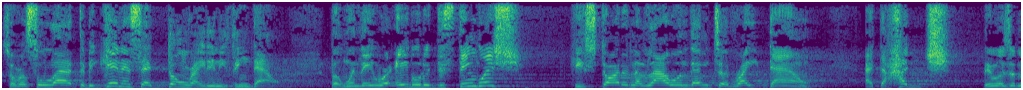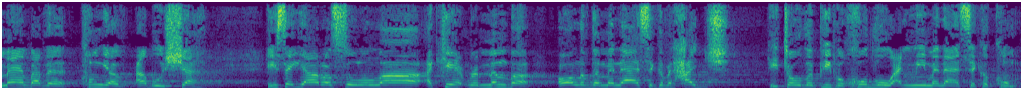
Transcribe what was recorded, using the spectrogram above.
So Rasulullah at the beginning said, don't write anything down. But when they were able to distinguish, he started allowing them to write down. At the Hajj, there was a man by the kunya of Abu Shah. He said, Ya Rasulullah, I can't remember all of the manasik of Hajj. He told the people, Khudu anni manasikakum.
